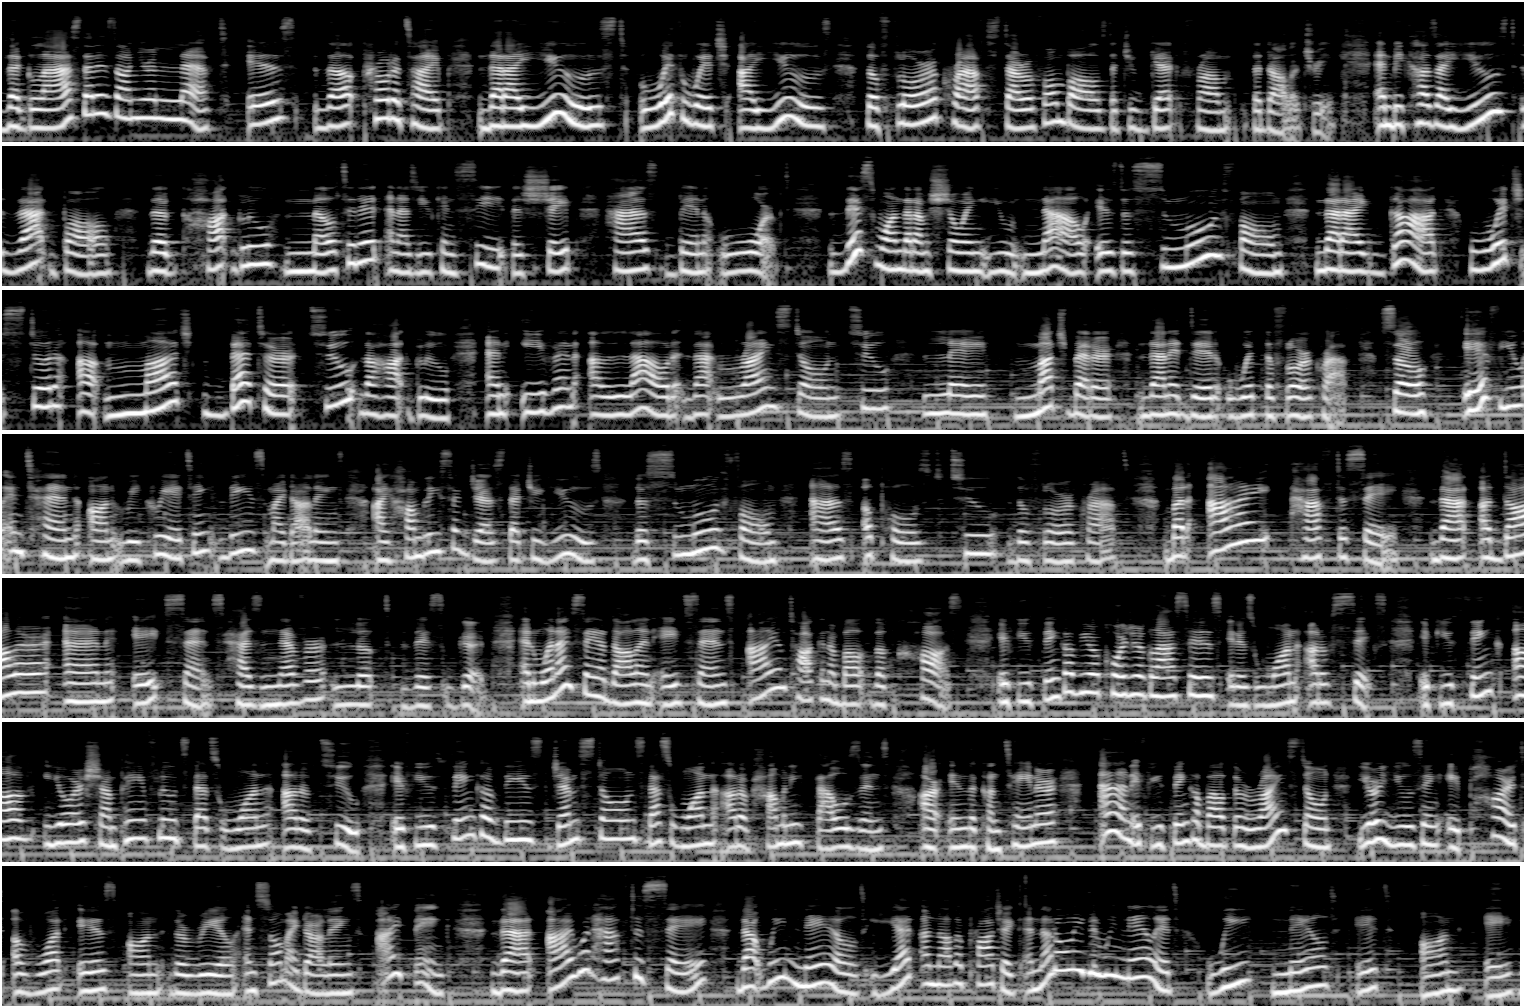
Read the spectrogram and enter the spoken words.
the glass that is on your left is the prototype that I used with which I use the Flora Craft styrofoam balls that you get from the Dollar Tree. And because I used that ball, the hot glue melted it and as you can see the shape has been warped. This one that I'm showing you now is the smooth foam that I got which stood up much better to the hot glue and even allowed that rhinestone to lay much better than it did with the Floracraft. So if you intend on recreating these, my darlings, I humbly suggest that you use the smooth foam as opposed to the Floracraft. But I have to say that a dollar and eight cents has never looked this good. And when I say a dollar and eight cents, I am talking about the cost. If you think of your cordial glasses, it is one out of six. If you think of your champagne flutes, that's one out of two. If you think of these gemstones, that's one out of how many thousands are in the container. And if you think about the rhinestone, you're using a part of what is on the reel. And so, my darlings, I think that I would have to say that we nailed yet another project. And not only did we nail it, we nailed it on a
